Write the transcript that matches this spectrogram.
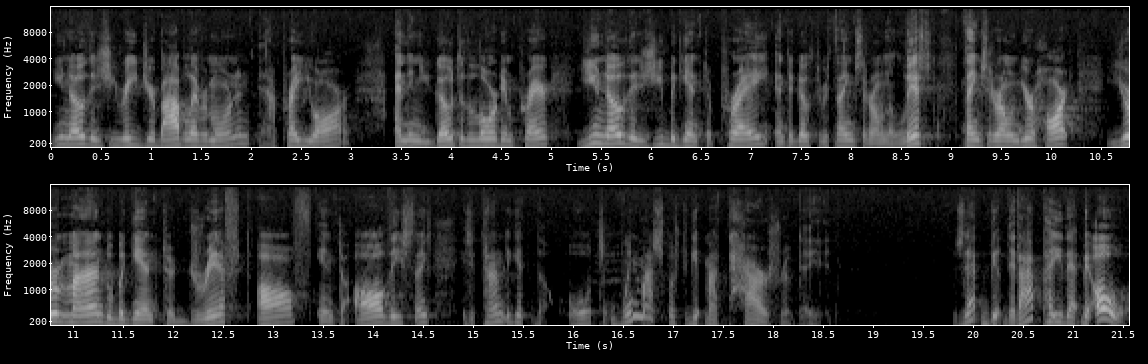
You know that as you read your Bible every morning, and I pray you are, and then you go to the Lord in prayer, you know that as you begin to pray and to go through things that are on the list, things that are on your heart, your mind will begin to drift off into all these things. Is it time to get the oil? When am I supposed to get my tires rotated? Is that did I pay that bill? Oh,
